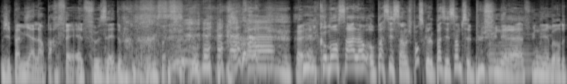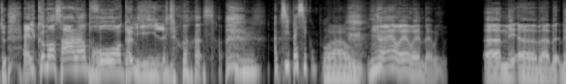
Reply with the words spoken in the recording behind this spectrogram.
J'ai pas mis à l'imparfait, elle faisait de l'imparfait. elle commence à au passé simple. Je pense que le passé simple, c'est le plus funéra- Ouais. funèbre de tout. Elle commence à l'impro en 2000. tu vois, ça. Hmm. Un petit passé composé. Waouh. Ouais, ouais, ouais, bah oui. Euh, mais euh, bah, bah, bah,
